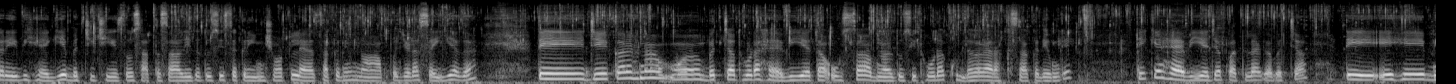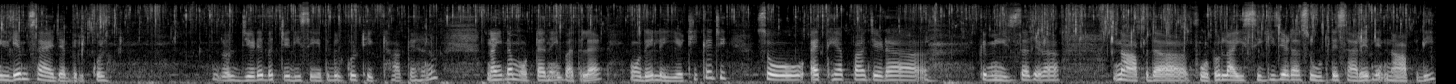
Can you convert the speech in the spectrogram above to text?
ਘਰੇ ਵੀ ਹੈਗੀ ਹੈ ਬੱਚੀ 6 ਤੋਂ 7 ਸਾਲ ਦੀ ਤਾਂ ਤੁਸੀਂ ਸਕਰੀਨਸ਼ਾਟ ਲੈ ਸਕਦੇ ਹੋ ਨਾਪ ਜਿਹੜਾ ਸਹੀ ਹੈਗਾ। ਤੇ ਜੇਕਰ ਹਨਾ ਅ, ਬੱਚਾ ਥੋੜਾ ਹੈਵੀ ਹੈ ਤਾਂ ਉਸ ਹਿਸਾਬ ਨਾਲ ਤੁਸੀਂ ਥੋੜਾ ਖੁੱਲ੍ਹਾ ਰੱਖ ਸਕਦੇ ਹੋਗੇ ਠੀਕ ਹੈ ਹੈਵੀ ਹੈ ਜਾਂ ਪਤਲਾ ਹੈਗਾ ਬੱਚਾ, ਤੇ ਇਹ ਮੀਡੀਅਮ ਸਾਈਜ਼ ਹੈ ਬਿਲਕੁਲ। ਜਿਹੜੇ ਬੱਚੇ ਦੀ ਸਿਹਤ ਬਿਲਕੁਲ ਠੀਕ ਠਾਕ ਹੈ, ਹਨਾ? ਨਹੀਂ ਤਾਂ ਮੋਟਾ ਨਹੀਂ, ਪਤਲਾ ਹੈ, ਉਹਦੇ ਲਈ ਹੈ, ਠੀਕ ਹੈ ਜੀ? ਸੋ ਇੱਥੇ ਆਪਾਂ ਜਿਹੜਾ ਕਮੀਜ਼ ਦਾ ਜਿਹੜਾ ਨਾਪ ਦਾ ਫੋਟੋ ਲਾਈ ਸੀਗੀ, ਜਿਹੜਾ ਸੂਟ ਦੇ ਸਾਰੇ ਦੇ ਨਾਪ ਦੀ,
